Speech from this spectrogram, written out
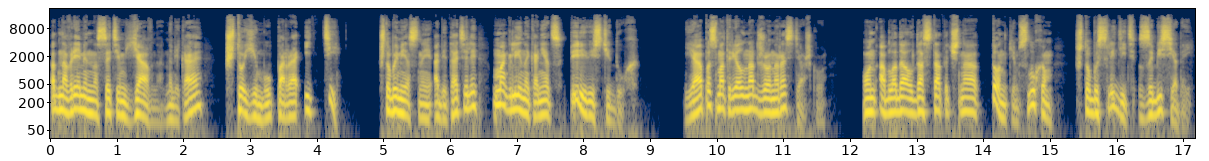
одновременно с этим явно намекая, что ему пора идти, чтобы местные обитатели могли, наконец, перевести дух. Я посмотрел на Джона Растяжку. Он обладал достаточно тонким слухом, чтобы следить за беседой.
